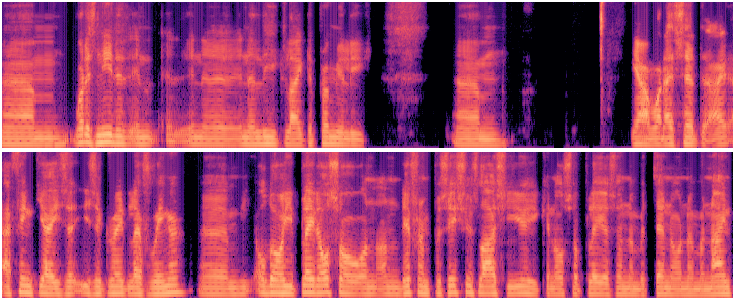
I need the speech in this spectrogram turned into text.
Um, what is needed in in a, in a league like the Premier League? Um, yeah, what I said, I, I think yeah, he's a he's a great left winger. Um, he, although he played also on, on different positions last year, he can also play as a number ten or number nine.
